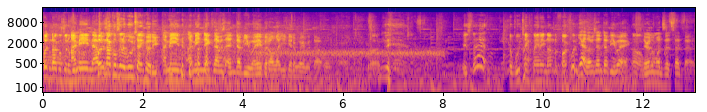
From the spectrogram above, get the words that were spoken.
Put Knuckles in a Wu- I mean, that put was- Knuckles in a Wu Tang hoodie. I mean, I mean, Nick, that was NWA, but I'll let you get away with that one. Oh my god. Is that the Wu Tang Clan ain't nothing to fuck with? Yeah, that was NWA. Oh, They're the ones that said that.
